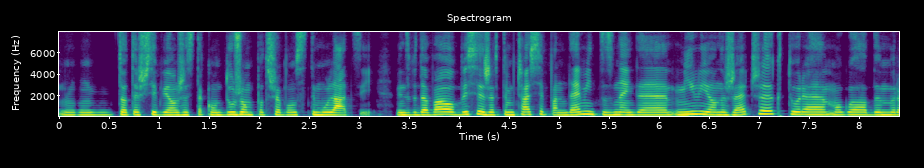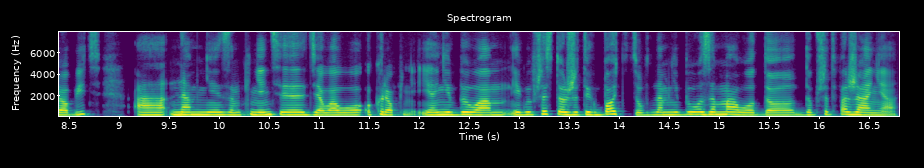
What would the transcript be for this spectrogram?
mm, to też się wiąże z taką dużą potrzebą stymulacji. Więc wydawałoby się, że w tym czasie pandemii to znajdę milion rzeczy, które mogłabym robić, a na mnie zamknięcie działało okropnie. Ja nie byłam, jakby przez to, że tych bodźców dla mnie było za mało do, do przetwarzania.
